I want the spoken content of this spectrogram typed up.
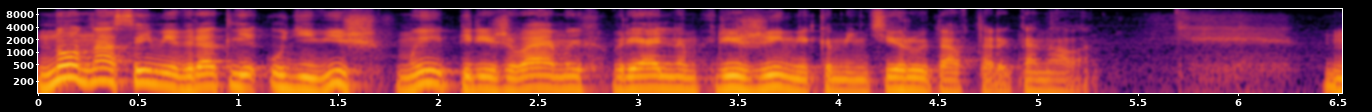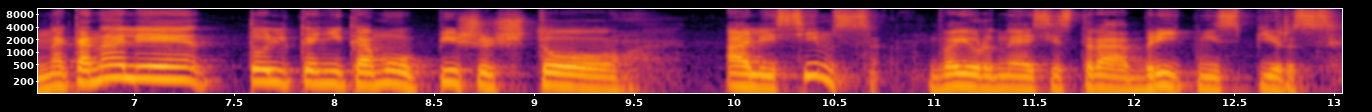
но нас ими вряд ли удивишь, мы переживаем их в реальном режиме, комментируют авторы канала. На канале «Только никому» пишет, что Али Симс, двоюродная сестра Бритни Спирс,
